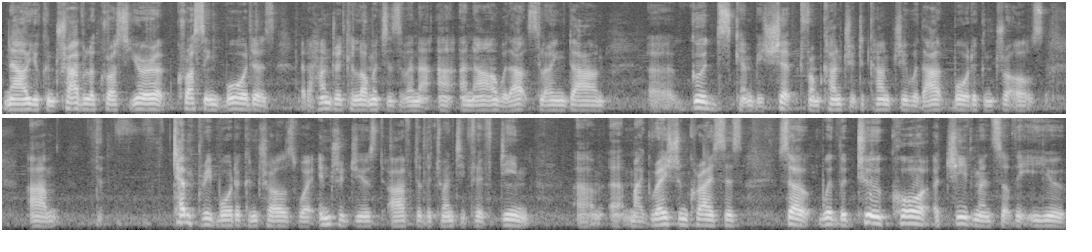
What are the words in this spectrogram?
now you can travel across Europe, crossing borders at 100 kilometers of an, an hour without slowing down. Uh, goods can be shipped from country to country without border controls. Um, temporary border controls were introduced after the 2015 um, uh, migration crisis. So, with the two core achievements of the EU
